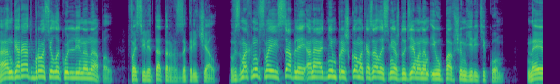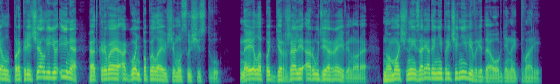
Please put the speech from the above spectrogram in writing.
Ангарат бросила Куллина на пол. Фасилитатор закричал. Взмахнув своей саблей, она одним прыжком оказалась между демоном и упавшим еретиком. Нейл прокричал ее имя, открывая огонь по пылающему существу. Нейла поддержали орудия Рейвенора, но мощные заряды не причинили вреда огненной твари.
